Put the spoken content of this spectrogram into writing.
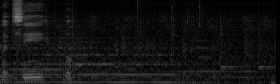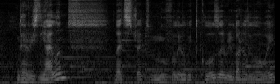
Let's see. Oh. there is the island. Let's try to move a little bit closer. We got a little away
